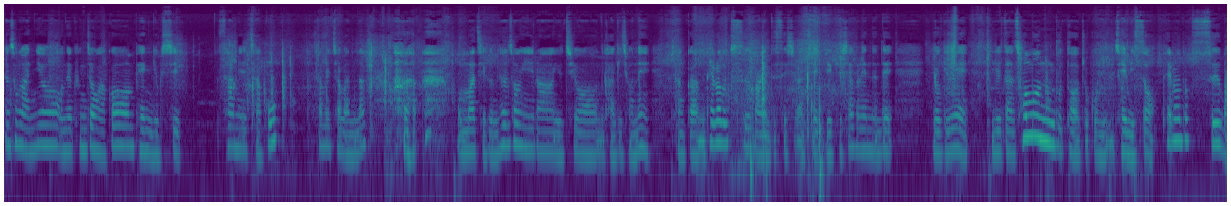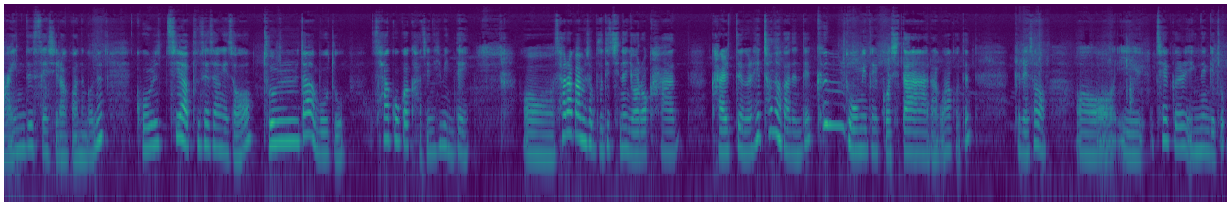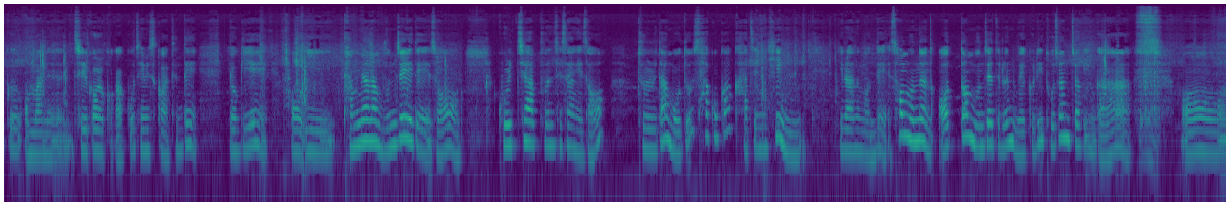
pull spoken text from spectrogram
현송아 안녕. 오늘 긍정학원 163일 차고 3일 차 맞나? 엄마 지금 현성이랑 유치원 가기 전에 잠깐 패러독스 마인드셋이란 책 읽기 시작을 했는데 여기에 일단 서문부터 조금 재밌어. 패러독스 마인드셋이라고 하는 거는 골치 아픈 세상에서 둘 다 모두 사고가 가진 힘인데 어, 살아가면서 부딪히는 여러 가, 갈등을 헤쳐나가는데 큰 도움이 될 것이다 라고 하거든. 그래서 어, 이 책을 읽는 게 조금 엄마는 즐거울 것 같고 재밌을 것 같은데 여기에 어, 이 당면한 문제에 대해서 골치 아픈 세상에서 둘 다 모두 사고가 가진 힘 이라는 건데 서문은 어떤 문제들은 왜 그리 도전적인가 어,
